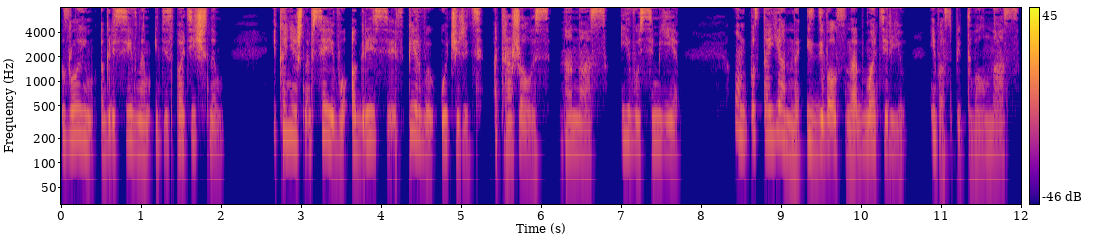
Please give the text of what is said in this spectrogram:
злым, агрессивным и деспотичным. И, конечно, вся его агрессия в первую очередь отражалась на нас, его семье. Он постоянно издевался над матерью и воспитывал нас.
